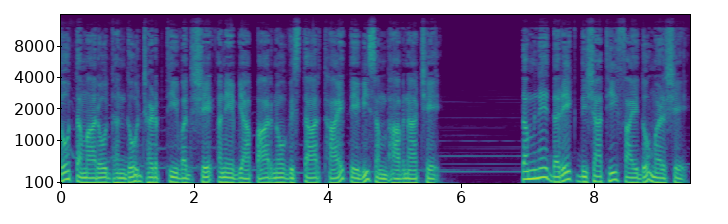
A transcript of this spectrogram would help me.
તો તમારો ધંધો ઝડપથી વધશે અને વ્યાપારનો વિસ્તાર થાય તેવી સંભાવના છે. તમને દરેક દિશાથી ફાયદો મળશે.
